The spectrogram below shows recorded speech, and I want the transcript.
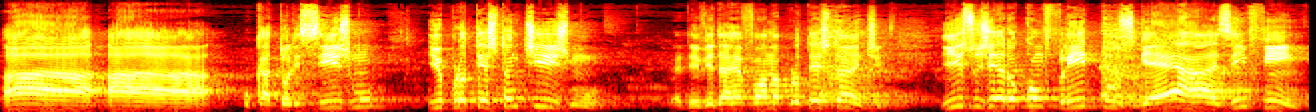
a, a, o catolicismo e o protestantismo, é devido à reforma protestante. Isso gerou conflitos, guerras, enfim.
